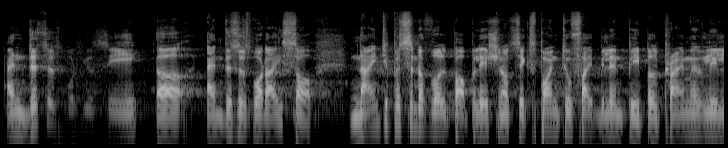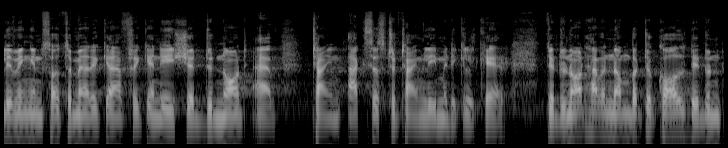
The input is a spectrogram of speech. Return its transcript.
And this is what you see, uh, and this is what I saw. 90% of world population of 6.25 billion people, primarily living in South America, Africa, and Asia, do not have time, access to timely medical care. They do not have a number to call. They don't,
